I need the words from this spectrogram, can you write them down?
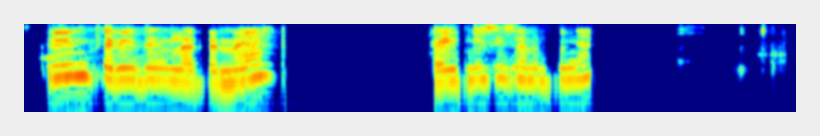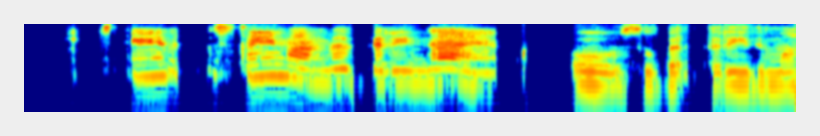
ஸ்கிரீன் தெரியுதுங்களா கண்ணு? டைப் மெசேஜ் அனுப்புங்க. ஸ்கிரீன் வந்து தெரியுதா ஓ சூப்பர் தெரியுதுமா.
